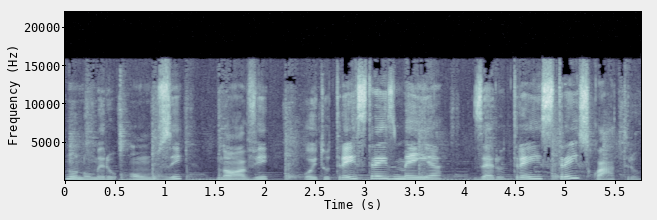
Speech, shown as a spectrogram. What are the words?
no número 11 9 8336 0334.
